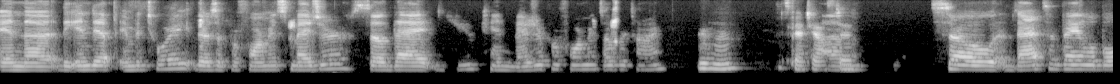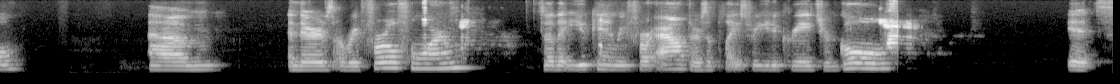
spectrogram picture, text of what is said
and the the in-depth inventory, there's a performance measure so that you can measure performance over time. Mm-hmm. It's fantastic. Um, so that's available. Um, and there's a referral form so that you can refer out. There's a place for you to create your goals. It's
